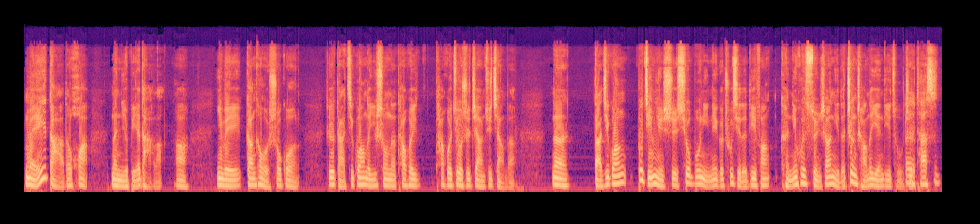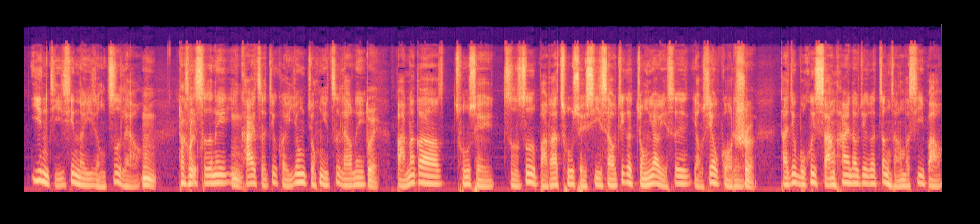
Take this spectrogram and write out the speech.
没打的话。那你就别打了啊，因为刚刚我说过了，这个打激光的医生呢，他会他会就是这样去讲的。那打激光不仅仅是修补你那个出血的地方，肯定会损伤你的正常的眼底组织对，织。它是应急性的一种治疗。嗯，它会其实呢，一开始就可以用中医治疗呢，对把那个出血止住，把它出血吸收，这个中药也是有效果的。是，它就不会伤害到这个正常的细胞，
